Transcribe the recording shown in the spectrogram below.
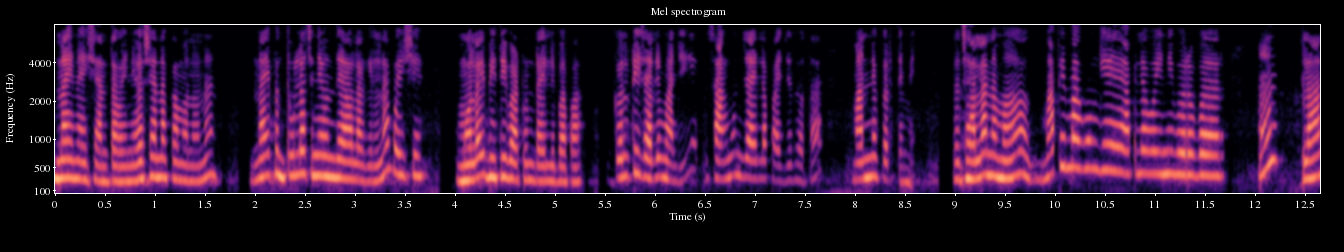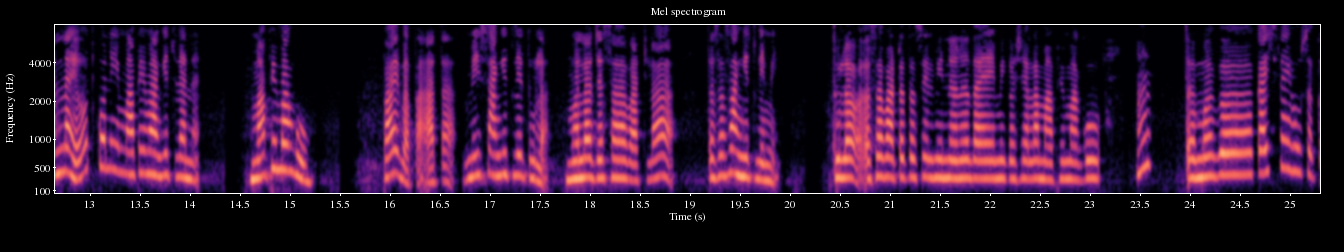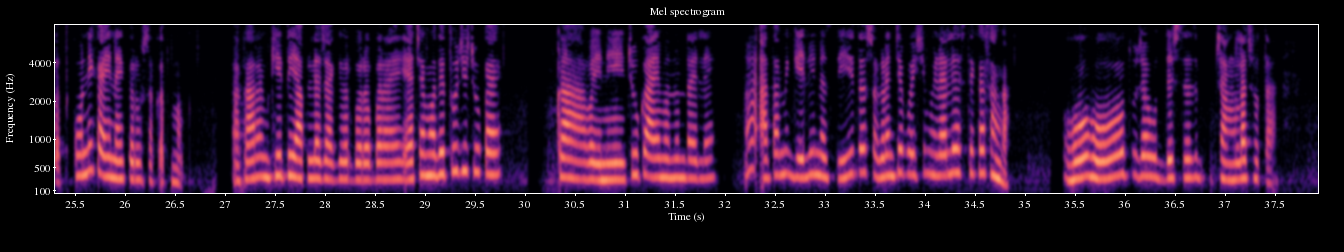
नाही नाही शांता वहिनी अशा नका म्हणू ना. नाही पण तुलाच नेऊन द्यावं लागेल ना पैसे? मलाही भीती वाटून राहिली बाबा. गलती झाली माझी. सांगून जायला पाहिजेत होता. मान्य करते मी. तर झाला ना मग? माफी मागून घे आपल्या वहिनी बरोबर. लहान नाही होत कोणी माफी मागितल्यानं? माफी मागू? पाय बापा आता मी सांगितले तुला. मला जसा वाटला तसं सांगितले मी. तुला असं वाटत असेल मी ननद आहे मी कशाला माफी मागू? तर मग काहीच नाही होऊ शकत. कोणी काही नाही करू शकत मग. कारण की ती आपल्या जागेवर बरोबर आहे याच्यामध्ये तुझी चूक आहे. का वहिनी? चूक आहे म्हणून राहिले? आता मी गेली नसती तर सगळ्यांचे पैसे मिळाले असते का सांगा? हो हो तुझा उद्देश तर चांगलाच होता.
